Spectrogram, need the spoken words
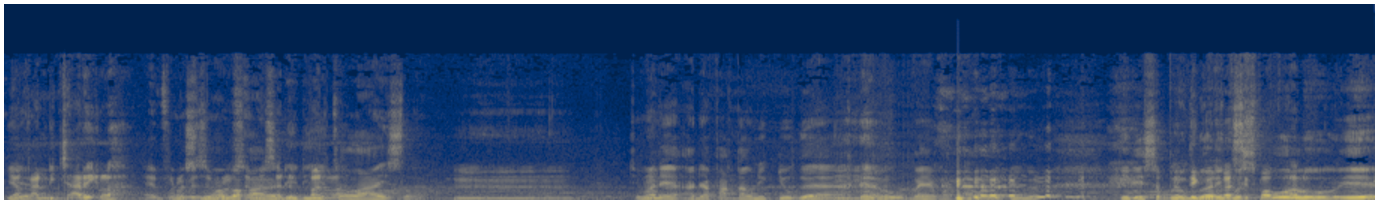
yang Iya. akan dicari lah eh, profesi semua bakal masa di depan lah. digitalize lah. Hmm, hmm, hmm. Cuman ya ada fakta unik juga. Uh, banyak fakta unik juga. Jadi sebelum Nanti gua kasih 2010, iya.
